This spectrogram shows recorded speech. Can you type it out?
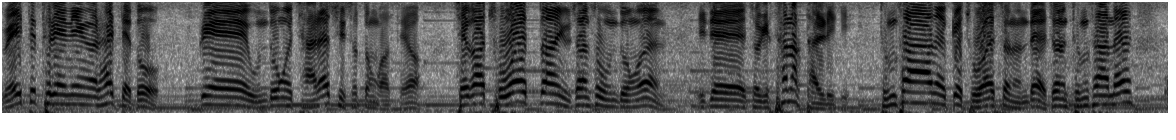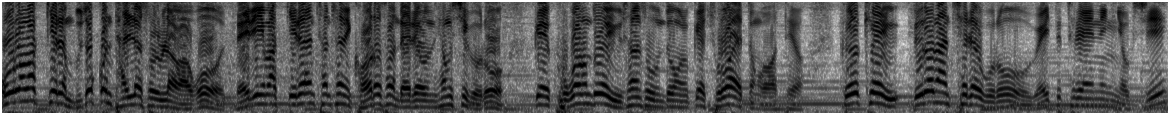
웨이트 트레이닝을 할 때도 꽤 운동을 잘 할 수 있었던 것 같아요. 제가 좋아했던 유산소 운동은 이제 저기 산악 달리기. 등산을 꽤 좋아했었는데 저는 등산을 오르막길은 무조건 달려서 올라가고 내리막길은 천천히 걸어서 내려오는 형식으로 꽤 고강도의 유산소 운동을 꽤 좋아했던 것 같아요. 그렇게 늘어난 체력으로 웨이트 트레이닝 역시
